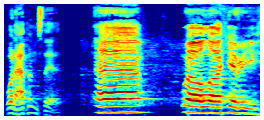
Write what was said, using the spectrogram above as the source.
what happens there? Uh, well, like every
